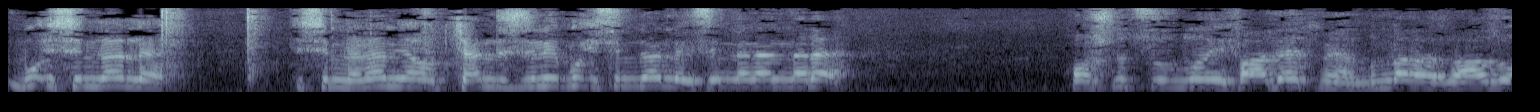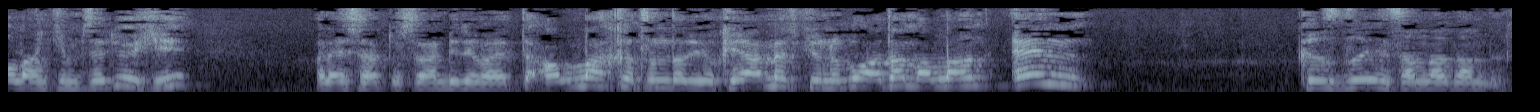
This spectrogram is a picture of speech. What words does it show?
bu isimlerle isimlenen yahut kendisini bu isimlerle isimlenenlere hoşnutsuzluğunu ifade etmeyen, bunlara razı olan kimse diyor ki Aleyhisselatü Vesselam bir rivayette Allah katında diyor kıyamet günü bu adam Allah'ın en kızdığı insanlardandır.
